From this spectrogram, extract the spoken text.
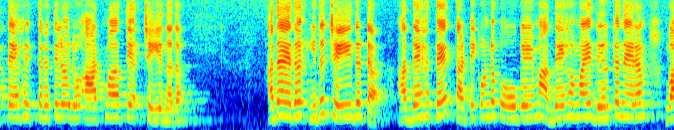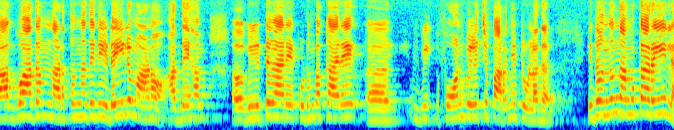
അദ്ദേഹം ഇത്തരത്തിലൊരു ആത്മഹത്യ ചെയ്യുന്നത്? അതായത് ഇത് ചെയ്തിട്ട് അദ്ദേഹത്തെ തട്ടിക്കൊണ്ട് പോവുകയും അദ്ദേഹവുമായി ദീർഘനേരം വാഗ്വാദം നടത്തുന്നതിനിടയിലുമാണോ അദ്ദേഹം വീട്ടുകാരെ കുടുംബക്കാരെ ഫോൺ വിളിച്ച് പറഞ്ഞിട്ടുള്ളത്? ഇതൊന്നും നമുക്കറിയില്ല.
